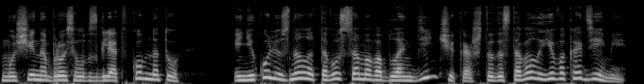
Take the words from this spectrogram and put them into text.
Мужчина бросил взгляд в комнату, и Николь узнала того самого блондинчика, что доставал ее в академии.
